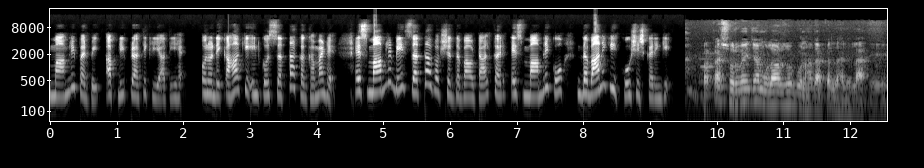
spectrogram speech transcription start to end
मामले पर भी अपनी प्रतिक्रिया दी है। उन्होंने कहा कि इनको सत्ता का घमंड है। इस मामले में सत्ता पक्ष दबाव डालकर इस मामले को दबाने की कोशिश करेंगे। प्रकाश सुर्वेच्या मुलावर जो गुन्हा दाखल झालेला आहे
